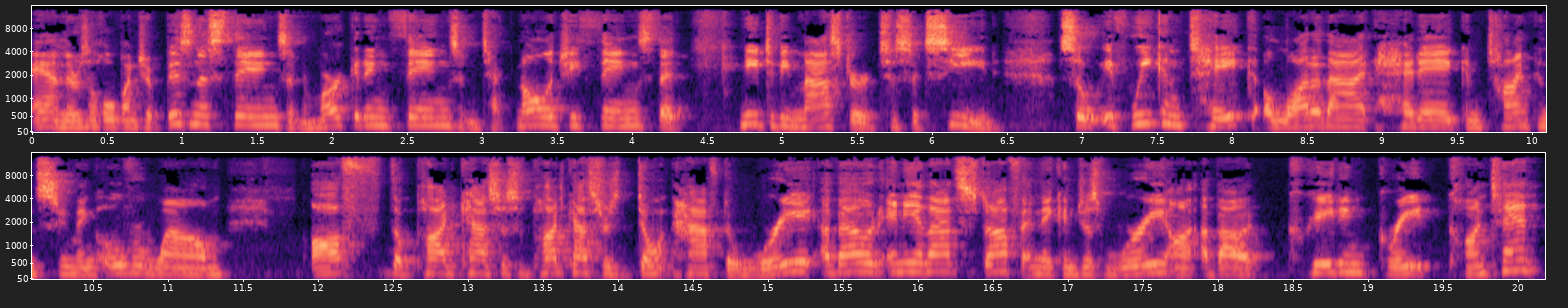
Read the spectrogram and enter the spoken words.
and there's a whole bunch of business things and marketing things and technology things that need to be mastered to succeed. So if we can take a lot of that headache and time consuming overwhelm off the podcasters. The podcasters don't have to worry about any of that stuff, and they can just worry on, about creating great content.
